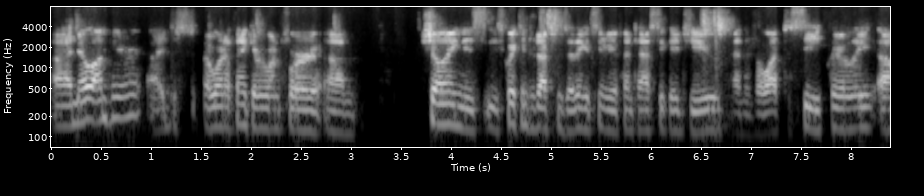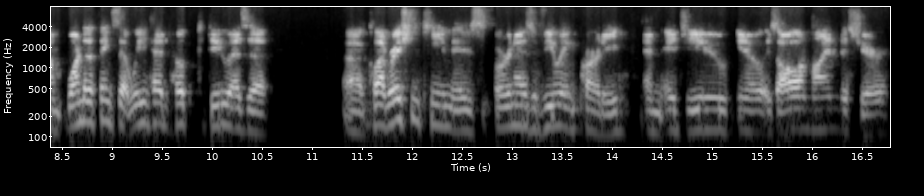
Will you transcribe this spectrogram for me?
Uh, no, I'm here. I just I want to thank everyone for um, showing these, these quick introductions. I think it's going to be a fantastic AGU and there's a lot to see clearly. Um, one of the things that we had hoped to do as a uh, collaboration team is organize a viewing party and AGU, you know, is all online this year.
